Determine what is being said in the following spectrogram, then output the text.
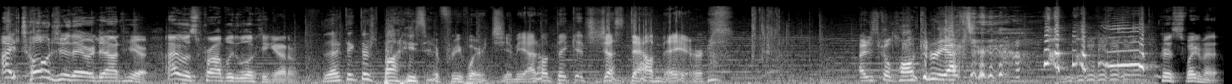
I told you they were down here. I was probably looking at them. I think there's bodies everywhere, Jimmy. I don't think it's just down there. I just killed honkin' Reactor. Chris, wait a minute.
